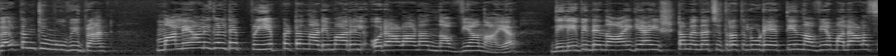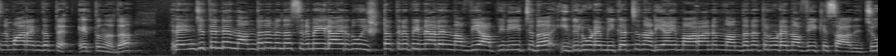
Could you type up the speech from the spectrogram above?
വെൽക്കം ടു മൂവി ബ്രാൻഡ് മലയാളികളുടെ പ്രിയപ്പെട്ട നടിമാരിൽ ഒരാളാണ് നവ്യ നായർ. ദിലീപിന്റെ നായികയായ ഇഷ്ടം എന്ന ചിത്രത്തിലൂടെ എത്തിയ നവ്യ മലയാള സിനിമാ രംഗത്ത് എത്തുന്നത്. രഞ്ജിത്തിന്റെ നന്ദനം എന്ന സിനിമയിലായിരുന്നു ഇഷ്ടത്തിന് പിന്നാലെ നവ്യ അഭിനയിച്ചത്. ഇതിലൂടെ മികച്ച നടിയായി മാറാനും നന്ദനത്തിലൂടെ നവ്യയ്ക്ക് സാധിച്ചു.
